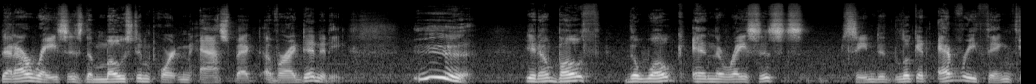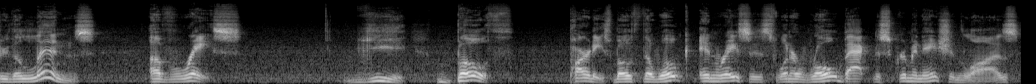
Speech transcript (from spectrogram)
That our race is the most important aspect of our identity. Ugh. You know, both the woke and the racists seem to look at everything through the lens of race. Yeah. Both parties, both the woke and racists, want to roll back discrimination laws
